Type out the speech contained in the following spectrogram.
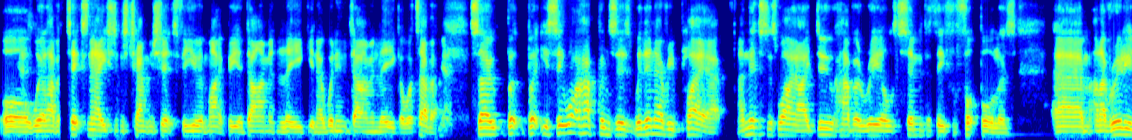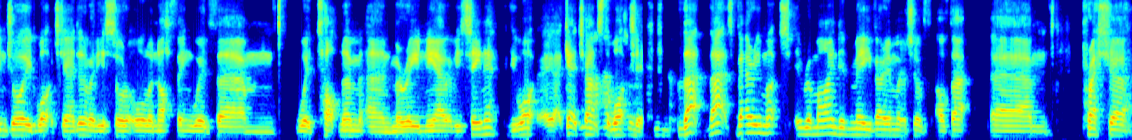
or yes. we'll have a Six Nations Championships. For you, it might be a Diamond League, you know, winning the Diamond League or whatever. Yes. So, but but you see, what happens is within every player, and this is why I do have a real sympathy for footballers. Um, and I've really enjoyed watching. I don't know whether you saw it all or nothing with um, with Tottenham and Mourinho. Have you seen it? If you want, uh, get a chance to watch it. That that's very much. It reminded me very much of of that um, pressure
